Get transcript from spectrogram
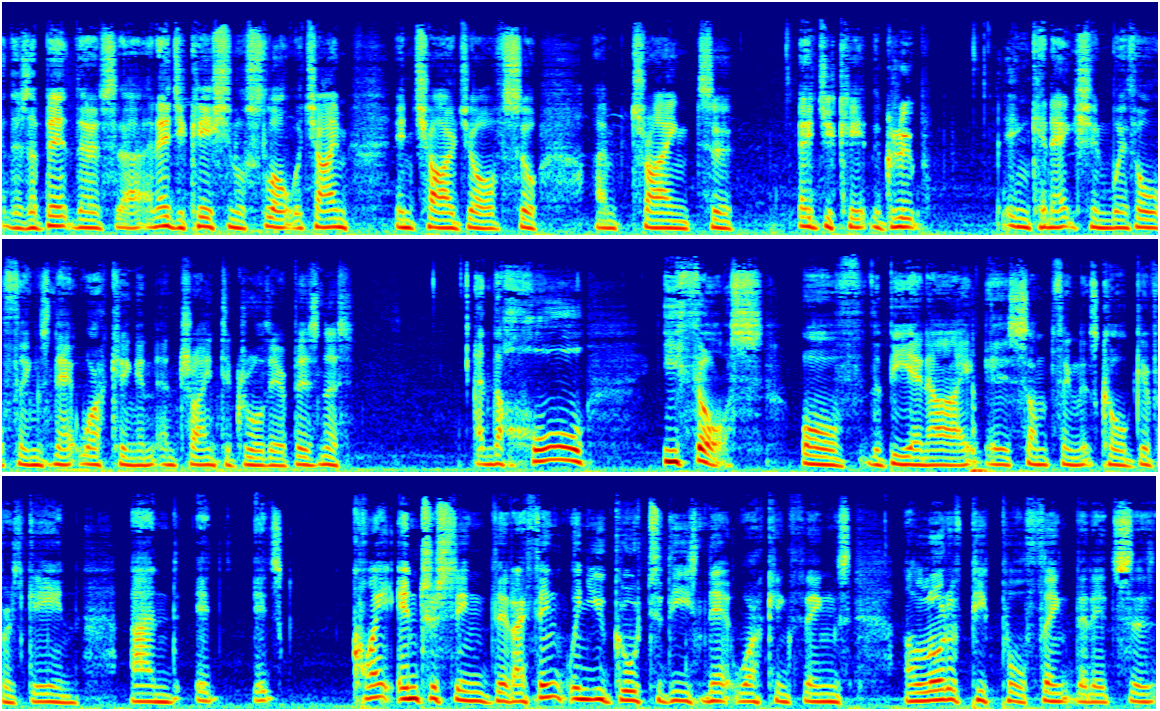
There's a bit, there's uh, an educational slot, which I'm in charge of. So I'm trying to educate the group in connection with all things networking and, and trying to grow their business. And the whole ethos of the BNI is something that's called Giver's Gain. And it it's quite interesting that I think when you go to these networking things, a lot of people think that it's a,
